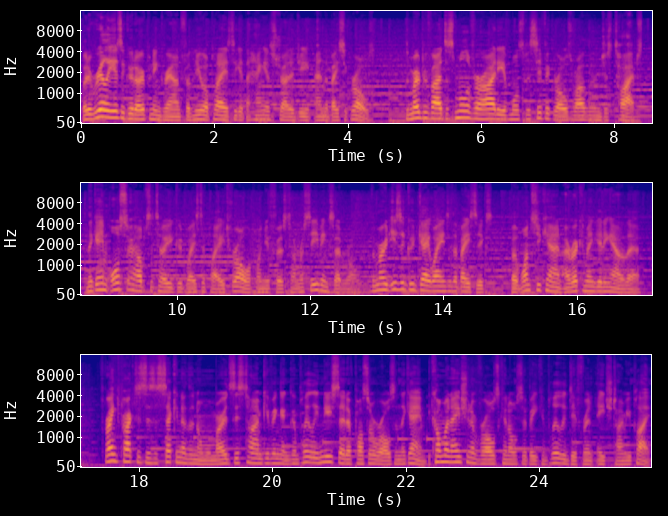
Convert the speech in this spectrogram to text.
but it really is a good opening ground for newer players to get the hang of strategy and the basic roles. The mode provides a smaller variety of more specific roles rather than just types, and the game also helps to tell you good ways to play each role upon your first time receiving said role. The mode is a good gateway into the basics, but once you can, I recommend getting out of there. Ranked practice is the second of the normal modes, this time giving a completely new set of possible roles in the game. The combination of roles can also be completely different each time you play,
